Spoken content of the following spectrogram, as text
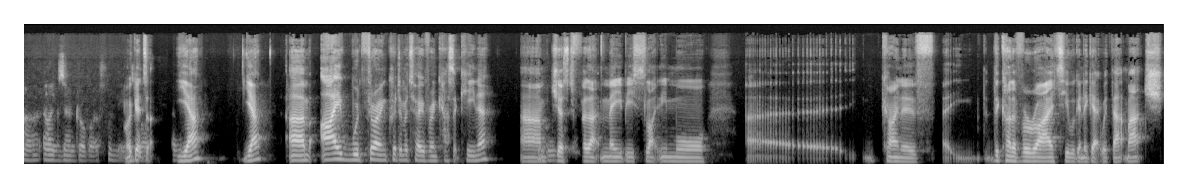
uh, Alexandrova for me. Okay, well. yeah, yeah. Um, I would throw in Kudermetova and Kasatkina um, mm-hmm. just for that maybe slightly more uh, kind of uh, the kind of variety we're going to get with that match.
